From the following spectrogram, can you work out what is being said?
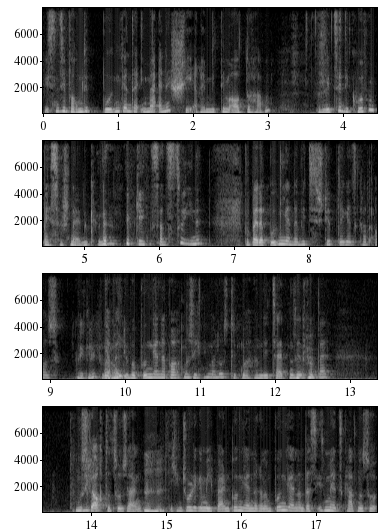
Wissen Sie, warum die Burgenländer immer eine Schere mit dem Auto haben? Damit sie die Kurven besser schneiden können, im Gegensatz zu Ihnen. Wobei der Burgenländer Witz stirbt ja jetzt gerade aus. Wirklich? Ja, weil über Burgenländer braucht man sich nicht mehr lustig machen. Die Zeiten sind vorbei. Muss ich auch dazu sagen. Ich entschuldige mich bei allen Burgenländerinnen und Burgenländern. Das ist mir jetzt gerade nur so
